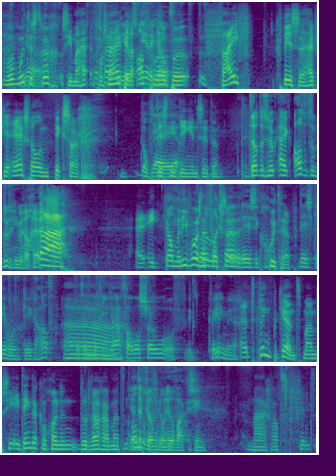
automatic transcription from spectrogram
we moeten Ja. eens terugzien, maar he- volgens mij mij heb je de afgelopen vijf quizzen heb je ergens wel een Pixar of Ja, ja, Disney ja. ding in zitten. Dat is ook eigenlijk altijd de bedoeling wel. hè. Ah! En ik kan me niet voorstellen dat ik ze we deze, goed heb. deze game al een keer gehad. Met een, met een Ah. jaartal of zo. Of ik, weet niet meer. Het klinkt bekend, maar misschien, ik denk dat ik hem gewoon in- door de weg ga met een Je hebt de andere film film. gewoon heel vaak gezien. Maar wat vindt...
